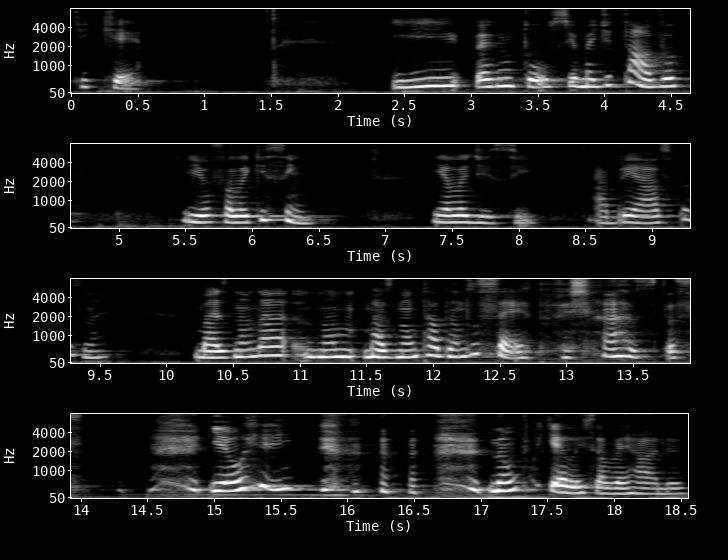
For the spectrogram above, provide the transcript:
que quer. E perguntou se eu meditava. E eu falei que sim. E ela disse, abre aspas, né? Mas não dá, não, mas não tá dando certo, fecha aspas. E eu ri. não porque ela estava errada,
